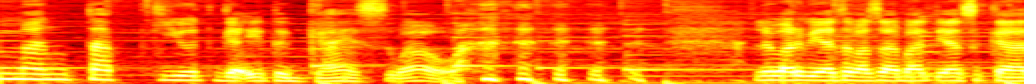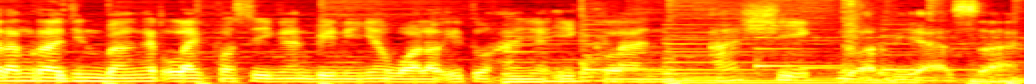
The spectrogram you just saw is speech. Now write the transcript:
Mantap cute gak itu guys. Wow Luar biasa sahabat ya Sekarang rajin banget like postingan bininya Walau itu hanya iklan asyik Luar biasa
